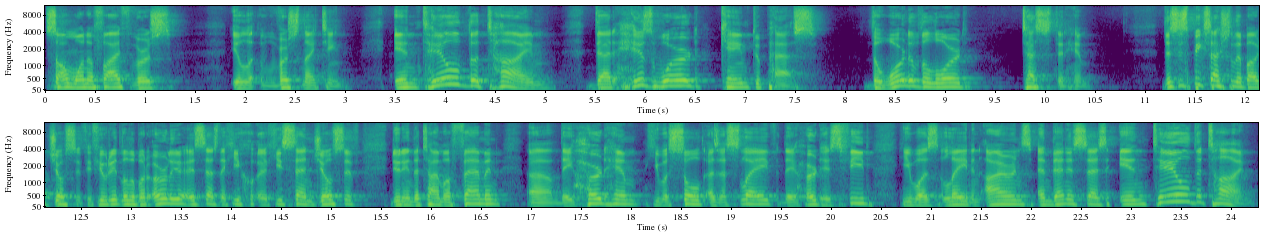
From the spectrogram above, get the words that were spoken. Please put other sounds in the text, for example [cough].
Psalm 105 verse, verse 19. Until the time that his word came to pass, the word of the Lord tested him. This speaks actually about Joseph. If you read a little bit earlier, it says that he, he sent Joseph during the time of famine. Uh, they heard him. He was sold as a slave. They heard his feet. He was laid in irons. And then it says, until the time,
